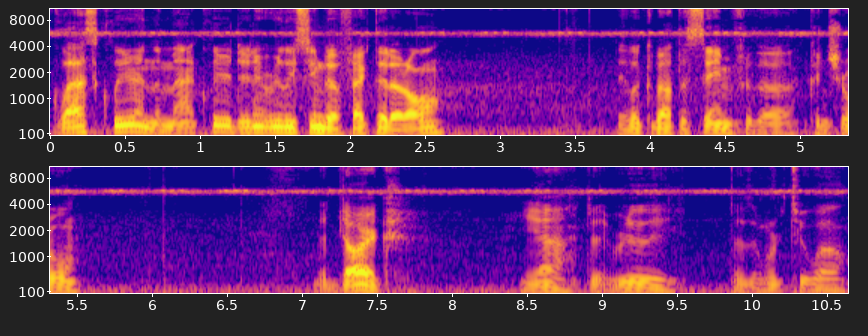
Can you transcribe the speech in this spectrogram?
glass clear and the matte clear didn't really seem to affect it at all. They look about the same for the control. The dark, yeah, it really doesn't work too well.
